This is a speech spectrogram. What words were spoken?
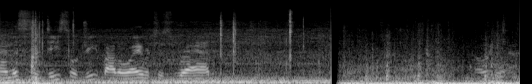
And this is a diesel Jeep, by the way, which is rad. Oh yeah.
